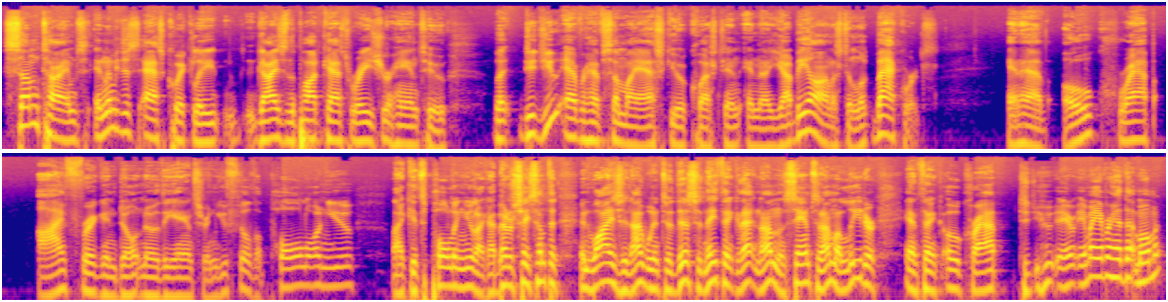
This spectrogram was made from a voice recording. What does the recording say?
Sometimes, and let me just ask quickly, guys in the podcast, raise your hand too. But did you ever have somebody ask you a question, and you got to be honest and look backwards, and have, oh crap, I friggin' don't know the answer, and you feel the pull on you, like it's pulling you, like I better say something. And why is it? I went to this, and they think of that, and I'm the Samson, I'm a leader, and think, oh crap. Did you? Anybody ever had that moment?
